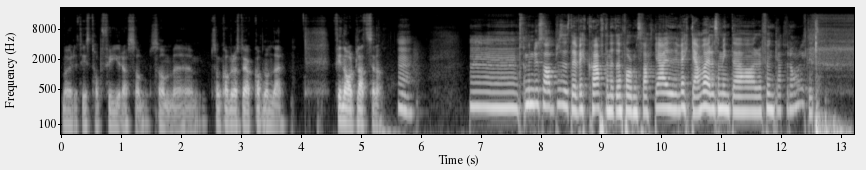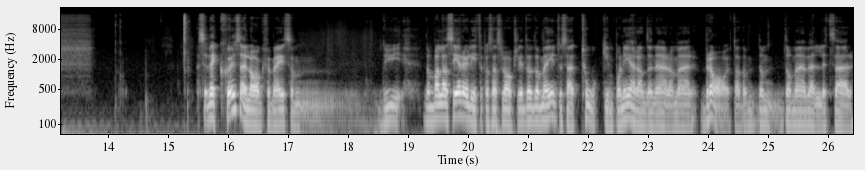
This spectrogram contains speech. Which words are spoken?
möjligtvis topp fyra som, som, eh, som kommer att stöka om de där finalplatserna. Mm. Mm, men du sa precis det, Växjö har haft en liten formsvacka i veckan. Vad är det som inte har funkat för dem riktigt? Alltså, Växjö är så här lag för mig som... De balanserar ju lite på sina här. De, de, är ju inte så här tokimponerande när de är bra. Utan de, de, de är väldigt så här...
